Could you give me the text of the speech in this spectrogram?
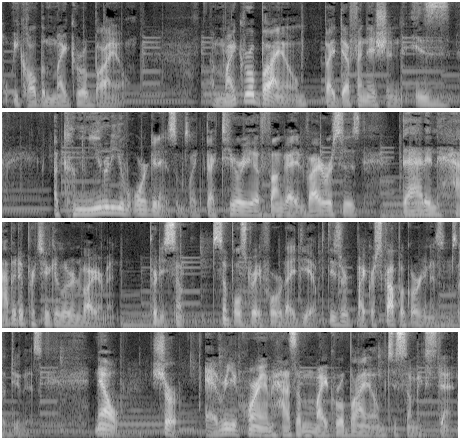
what we call the microbiome. A microbiome, by definition, is a community of organisms like bacteria, fungi, and viruses that inhabit a particular environment. Pretty sim- simple, straightforward idea, but these are microscopic organisms that do this. Now, sure, every aquarium has a microbiome to some extent.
